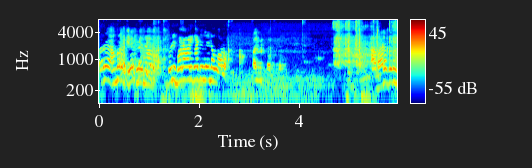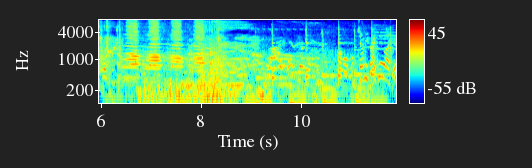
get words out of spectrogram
અરે અમારા શેઠ લઈને આવે પેલી મરાવાળી ગાડી લઈને આવો હાલો હાલ. આ મારે કરી આખો ગાડી લાગે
